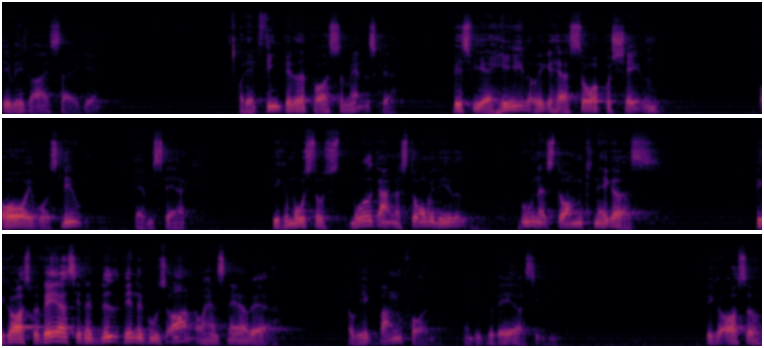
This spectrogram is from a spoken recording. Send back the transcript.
Det vil ikke rejse sig igen. Og det er et fint billede på os som mennesker. Hvis vi er hele og ikke har sår på sjælen, over i vores liv, er vi stærke. Vi kan modstå modgang og storm i livet, uden at stormen knækker os. Vi kan også bevæge os i den blid vind af Guds ånd og hans nærvær. Og vi er ikke bange for den, men vi bevæger os i den. Vi kan også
